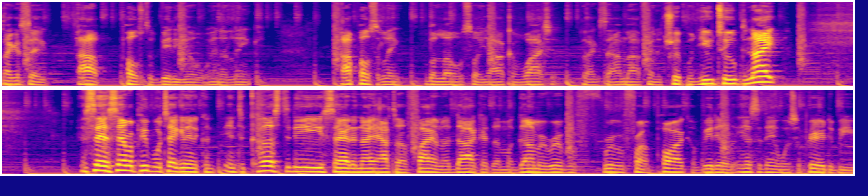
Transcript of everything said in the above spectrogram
like I say, I'll post a video in a link. I'll post a link below so y'all can watch it. Like I said, I'm not finna trip with YouTube tonight. It says several people were taken into, custody Saturday night after a fight on the dock at the Montgomery River Riverfront Park. A video of the incident, which appeared to be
